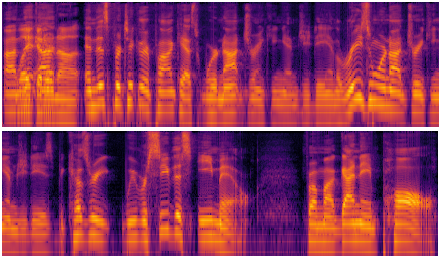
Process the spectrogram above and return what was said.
On like thi- it or not. In this particular podcast, we're not drinking MGD, and the reason we're not drinking MGD is because we we received this email from a guy named Paul.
